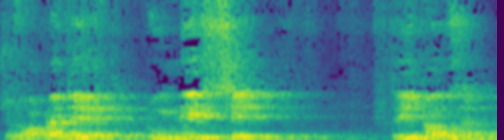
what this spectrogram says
ચલો આપણા જે રૂમ ડેઝ છે 3000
